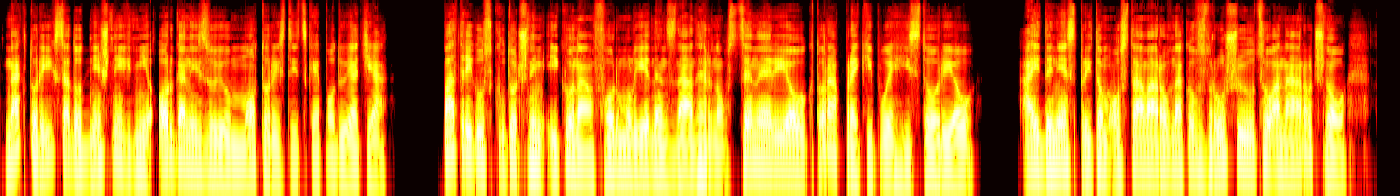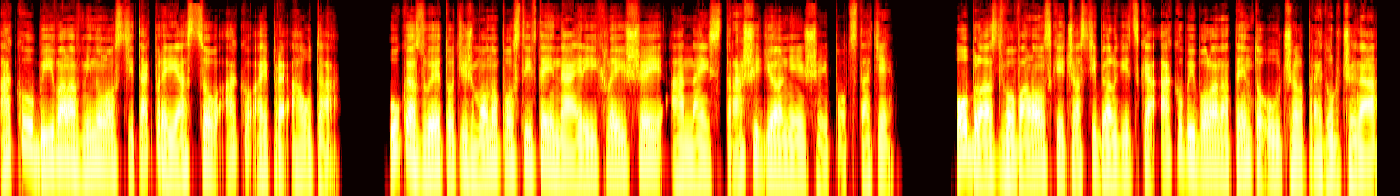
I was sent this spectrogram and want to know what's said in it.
na ktorých sa do dnešných dní organizujú motoristické podujatia. Patrí ku skutočným ikonám Formuly 1 s nádhernou scenériou, ktorá prekypuje históriou. Aj dnes pritom ostáva rovnako vzrušujúcou a náročnou, ako bývala v minulosti tak pre jazdcov, ako aj pre autá. Ukazuje totiž monoposty v tej najrýchlejšej a najstrašidelnejšej podstate. Oblasť vo valónskej časti Belgicka ako by bola na tento účel predurčená.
